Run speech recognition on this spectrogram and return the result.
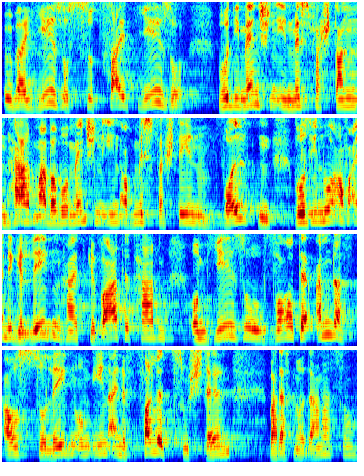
über Jesus zur Zeit Jesu, wo die Menschen ihn missverstanden haben, aber wo Menschen ihn auch missverstehen wollten, wo sie nur auf eine Gelegenheit gewartet haben, um Jesu Worte anders auszulegen, um ihn eine Falle zu stellen. War das nur damals so?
